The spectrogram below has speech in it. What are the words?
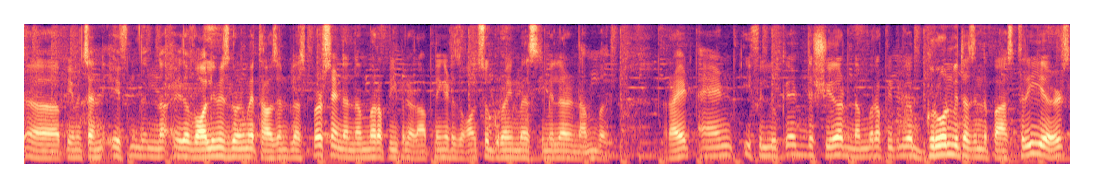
uh, payments, and if the, if the volume is growing by thousand plus percent, the number of people adopting it is also growing by a similar number, right? And if you look at the sheer number of people who have grown with us in the past three years,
